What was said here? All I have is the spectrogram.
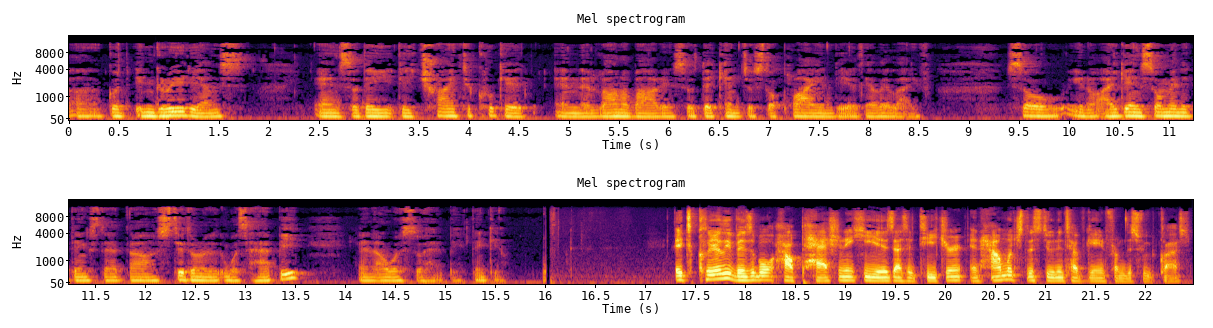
uh, good ingredients. And so they, they try to cook it and learn about it so they can just apply in their daily life. So, you know, I gained so many things that uh, student was happy and I was so happy. Thank you. It's clearly visible how passionate he is as a teacher and how much the students have gained from this food class.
